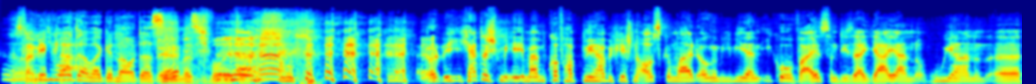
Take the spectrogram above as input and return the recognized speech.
Das war mir ich klar. wollte aber genau das Ne? sehen, was ich wollte. Und ich, ich hatte schon in meinem Kopf hab mir habe ich mir schon ausgemalt irgendwie wie dann Iko Weiß und dieser Jajan Rujan äh,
